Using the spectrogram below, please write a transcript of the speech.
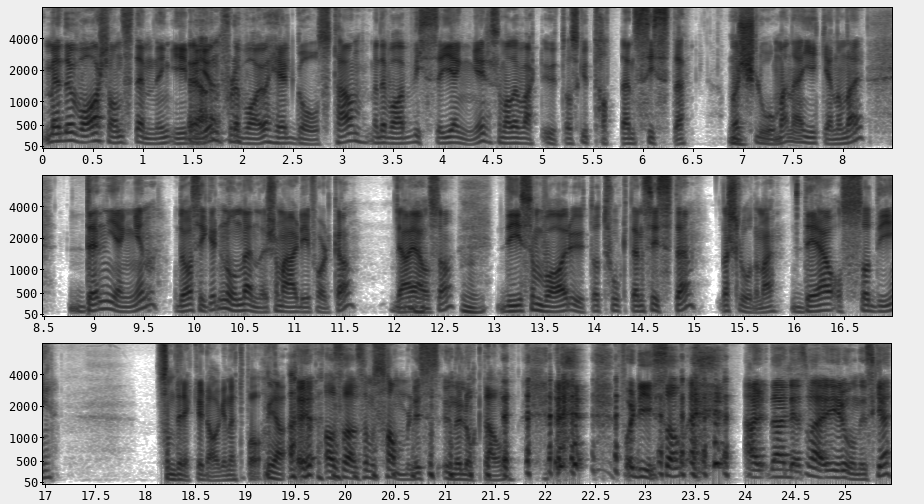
Men det var sånn stemning i byen, for det var jo helt ghost town. Men det var visse gjenger som hadde vært ute og skulle tatt den siste. Og det slo meg når jeg gikk gjennom der. Den gjengen, og du har sikkert noen venner som er de folka, det har jeg også, de som var ute og tok den siste, da slo det meg. Det er også de som drikker dagen etterpå. Ja. altså som samles under lockdown. For de som er, Det er det som er det ironiske.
